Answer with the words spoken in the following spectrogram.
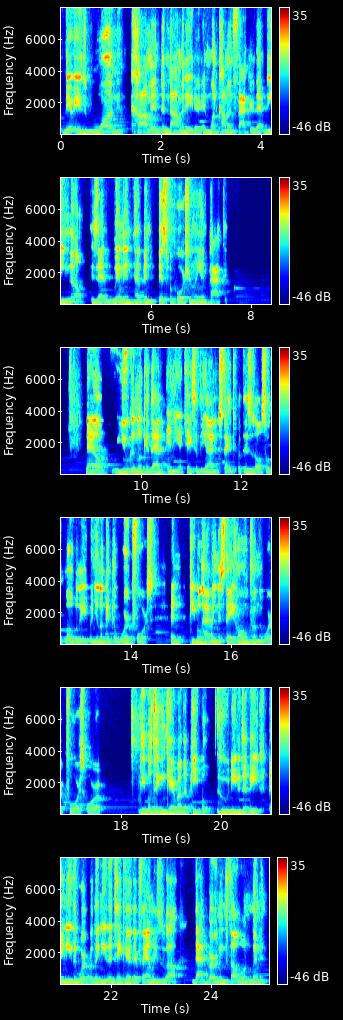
there is one common denominator and one common factor that we know is that women have been disproportionately impacted. Now, you can look at that in the case of the United States, but this is also globally. When you look at the workforce, and people having to stay home from the workforce or people taking care of other people who needed to be they needed to work but they needed to take care of their families as well. That burden fell on women.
